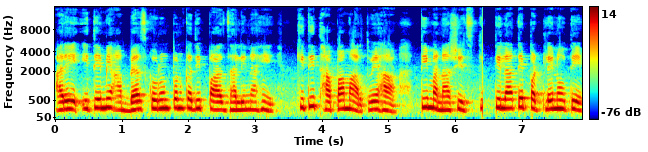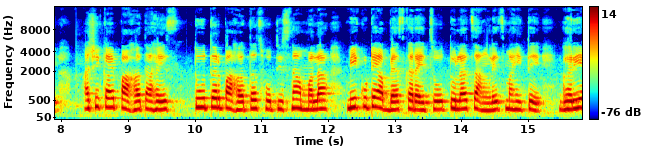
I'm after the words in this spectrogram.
अरे इथे मी अभ्यास करून पण कधी पास झाली नाही. किती थापा मारतोय हा. ती मनाशीच तिला ते पटले नव्हते. अशी काय पाहत आहेस? तू तर पाहतच होतीस ना. मला मी कुठे अभ्यास करायचो? तुला चांगलेच माहीत. आहे घरी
